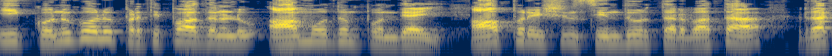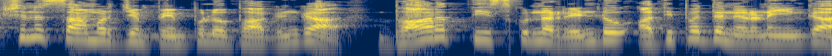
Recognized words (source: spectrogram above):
ఈ కొనుగోలు ప్రతిపాదనలు ఆమోదం పొందాయి. ఆపరేషన్ సింధూర్ తర్వాత రక్షణ సామర్థ్యం పెంపులో భాగంగా భారత్ తీసుకున్న రెండో అతిపెద్ద నిర్ణయంగా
